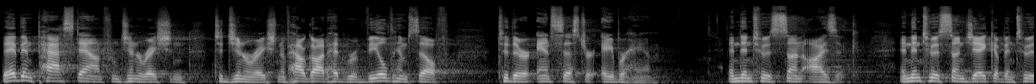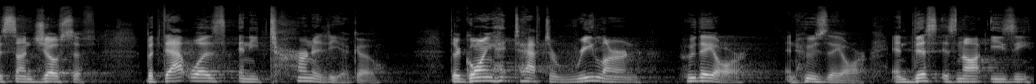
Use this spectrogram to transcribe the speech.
They have been passed down from generation to generation of how God had revealed himself to their ancestor Abraham, and then to his son Isaac, and then to his son Jacob, and to his son Joseph. But that was an eternity ago. They're going to have to relearn who they are and whose they are. And this is not easy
